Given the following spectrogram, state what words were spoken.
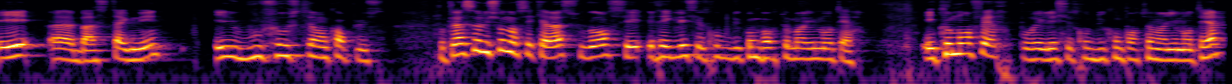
et euh, bah, stagner et vous frustrer encore plus. Donc la solution dans ces cas-là, souvent, c'est régler ces troubles du comportement alimentaire. Et comment faire pour régler ces troubles du comportement alimentaire?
